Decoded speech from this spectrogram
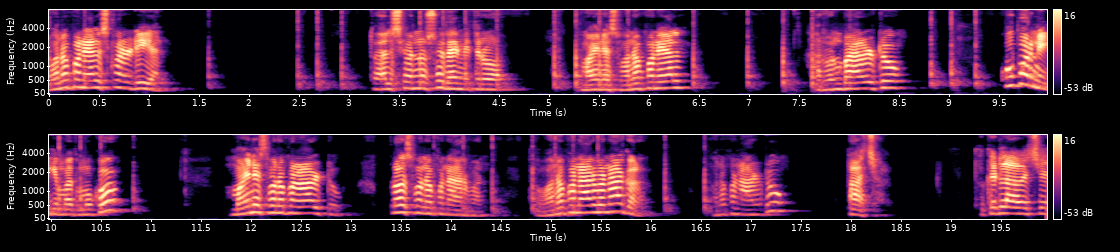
વન પણ એલ સ્ક્વેર ડીએલ તો એલ સ્ક્વેરનું શું થાય મિત્રો? Minus one upon L one by R two ઉપરની કિંમત મૂકો. Minus one upon R two plus one upon R one તો વન અપન આર વન આગળ વન અપન આર ટુ પાછળ. તો કેટલા આવે છે?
